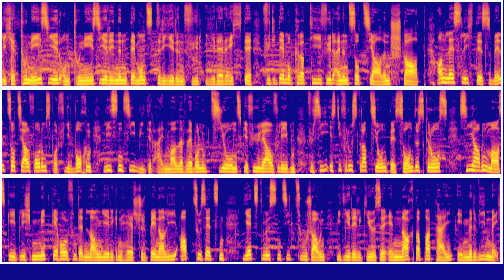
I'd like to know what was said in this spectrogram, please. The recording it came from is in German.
Jugendliche Tunesier und Tunesierinnen demonstrieren für ihre Rechte, für die Demokratie, für einen sozialen Staat. Anlässlich des Weltsozialforums vor vier Wochen ließen sie wieder einmal Revolutionsgefühle aufleben. Für sie ist die Frustration besonders groß. Sie haben maßgeblich mitgeholfen, den langjährigen Herrscher Ben Ali abzusetzen. Jetzt müssen sie zuschauen, wie die religiöse Ennahda-Partei immer wie mächtiger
